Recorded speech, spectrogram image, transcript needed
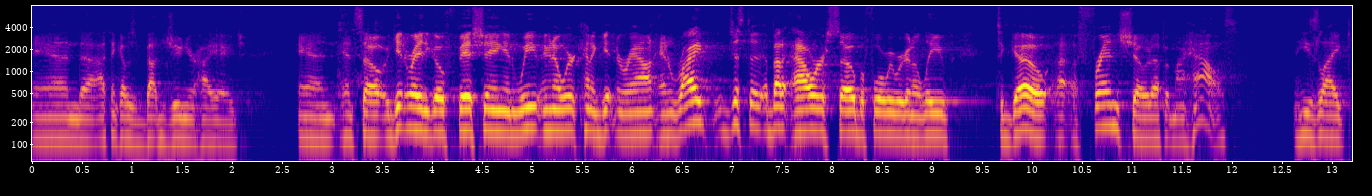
And uh, I think I was about junior high age. And, and so getting ready to go fishing, and we, you know, we were kind of getting around. And right just a, about an hour or so before we were going to leave to go, a, a friend showed up at my house. And he's like,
